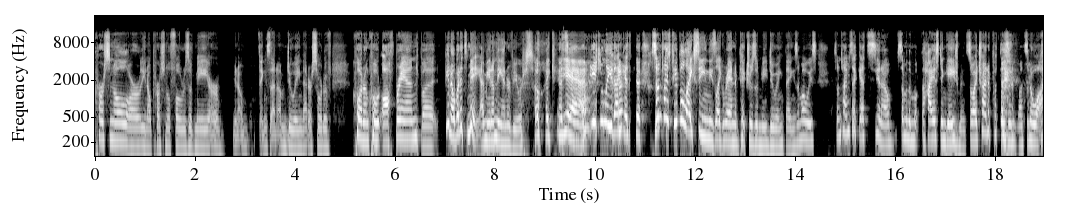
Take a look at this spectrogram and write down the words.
personal or you know personal photos of me or you know things that i'm doing that are sort of quote unquote off brand, but you know, but it's me. I mean, I'm the interviewer, so I guess yeah. Occasionally that gets. To, sometimes people like seeing these like random pictures of me doing things. I'm always sometimes that gets you know some of the, the highest engagement. So I try to put those in once in a while.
